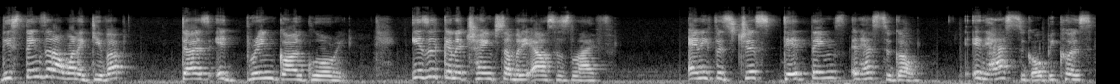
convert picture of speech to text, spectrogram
These things that I want to give up, does it bring God glory? Is it going to change somebody else's life? And if it's just dead things, it has to go. It has to go because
